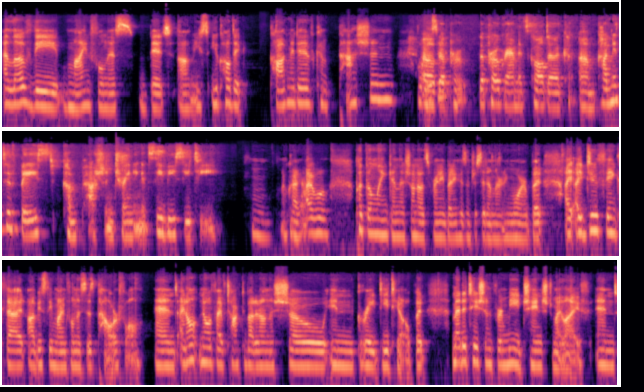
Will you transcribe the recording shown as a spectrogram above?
I love the mindfulness bit. Um, you, you called it cognitive compassion. What oh, the pro- the program. It's called a um, cognitive based compassion training. It's CBCT. Hmm, okay, I will put the link in the show notes for anybody who's interested in learning more. But I, I do think that obviously mindfulness is powerful, And I don't know if I've talked about it on the show in great detail, but meditation for me changed my life. And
